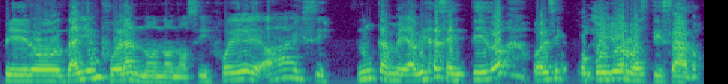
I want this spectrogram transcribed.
pero de ahí en fuera, no, no, no, sí, fue, ay, sí, nunca me había sentido, ahora sí como pollo rostizado.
